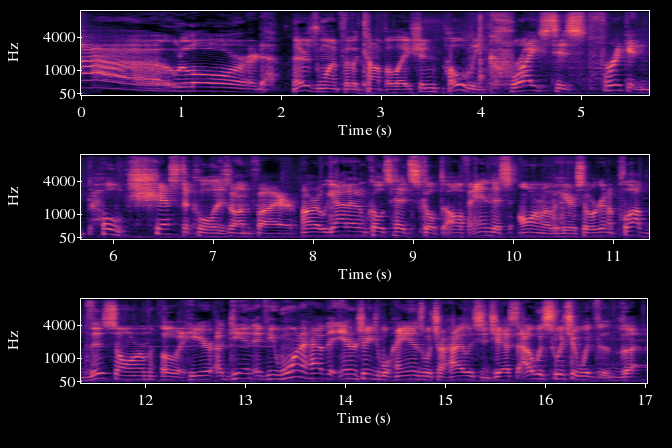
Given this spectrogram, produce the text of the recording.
Oh, Lord. There's one for the compilation. Holy Christ, his freaking whole chesticle is on fire. All right, we got Adam Cole's head sculpt off and this arm over here. So we're going to plop this arm over here. Again, if you want to have the interchangeable hands, which I highly suggest, I would switch it with the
